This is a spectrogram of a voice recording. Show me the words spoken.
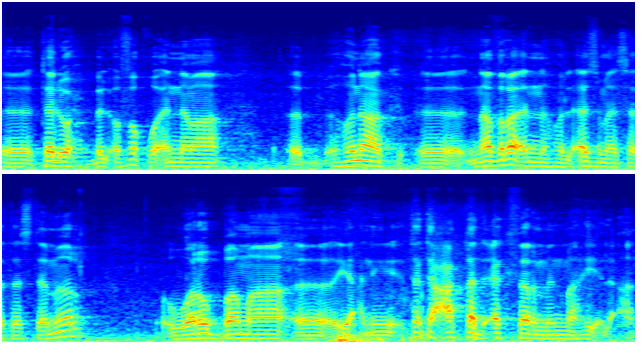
آه، تلوح بالأفق وإنما آه، هناك نظرة أنه الأزمة ستستمر وربما يعني تتعقد أكثر من ما هي الآن.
